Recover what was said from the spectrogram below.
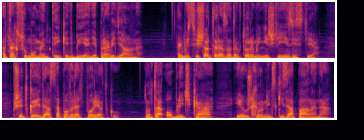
A tak sú momenty, keď bije nepravidelné. Ak by si šiel teraz za doktormi, nič ti nezistia. Všetko je dá sa povedať v poriadku. No tá oblička je už chronicky zapálená.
